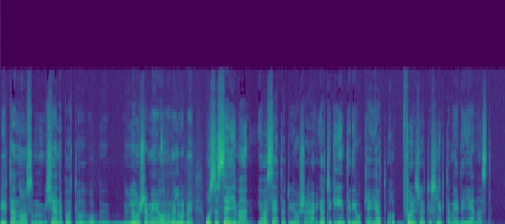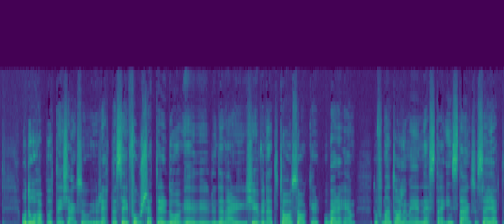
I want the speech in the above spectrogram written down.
Utan någon som känner Putte och, och lunchar med honom eller vad det nu är. Och så säger man, jag har sett att du gör så här. Jag tycker inte det är okej. Jag föreslår att du slutar med det genast. Och då har Putte en chans att rätta sig. Fortsätter då eh, den här tjuven att ta saker och bära hem, då får man tala med nästa instans och säga att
